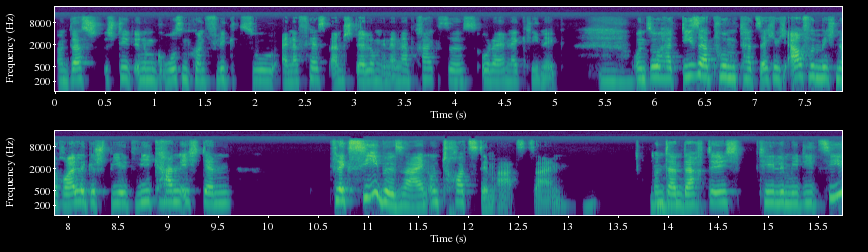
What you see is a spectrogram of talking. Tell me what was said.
Und das steht in einem großen Konflikt zu einer Festanstellung in einer Praxis oder in der Klinik. Mhm. Und so hat dieser Punkt tatsächlich auch für mich eine Rolle gespielt. Wie kann ich denn flexibel sein und trotzdem Arzt sein? Mhm. Und dann dachte ich, Telemedizin,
